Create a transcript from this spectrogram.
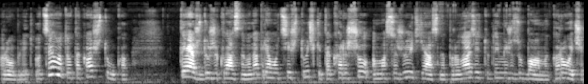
роблять. Оце от така штука. Теж дуже класно. Вона прямо ці штучки так хорошо масажують ясно, пролазять туди між зубами. Коротше,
